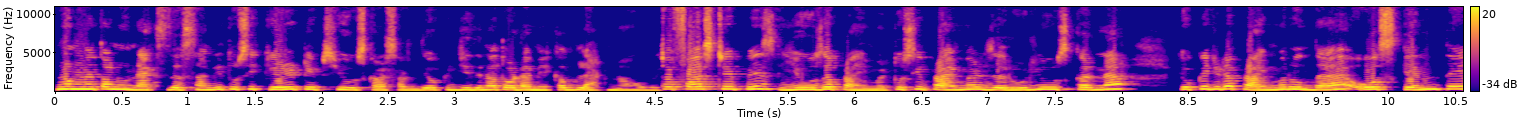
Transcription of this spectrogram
ਹੁਣ ਮੈਂ ਤੁਹਾਨੂੰ ਨੈਕਸਟ ਦੱਸਾਂਗੀ ਤੁਸੀਂ ਕਿਹੜੇ ਟਿਪਸ ਯੂਜ਼ ਕਰ ਸਕਦੇ ਹੋ ਕਿ ਜਿਹਦੇ ਨਾਲ ਤੁਹਾਡਾ ਮੇਕਅਪ ਬਲੈਕ ਨਾ ਹੋਵੇ। So first tip is use a primer ਤੁਸੀਂ ਪ੍ਰਾਈਮਰ ਜ਼ਰੂਰ ਯੂਜ਼ ਕਰਨਾ ਹੈ। ਕਿਉਂਕਿ ਜਿਹੜਾ ਪ੍ਰਾਈਮਰ ਹੁੰਦਾ ਹੈ, ਉਹ ਸਕਿਨ ਤੇ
